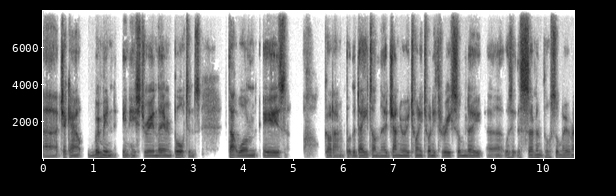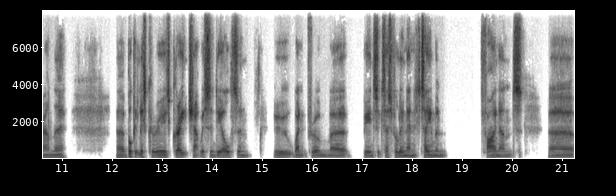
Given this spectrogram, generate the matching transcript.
uh, check out women in history and their importance. That one is, oh God, I haven't put the date on there. January 2023, Sunday. Uh, was it the 7th or somewhere around there? Uh, bucket list careers, great chat with Cindy Olson, who went from uh, being successful in entertainment finance uh,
